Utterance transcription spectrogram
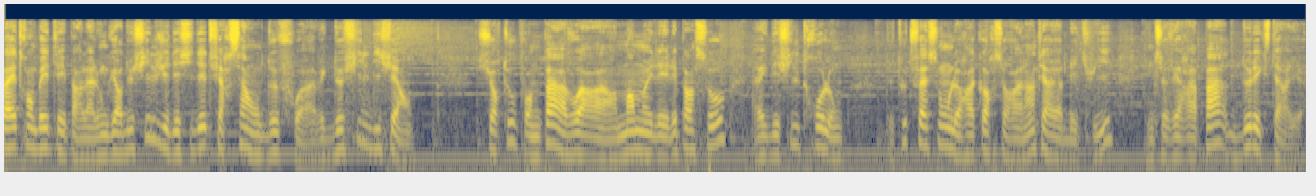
Pas être embêté par la longueur du fil, j'ai décidé de faire ça en deux fois, avec deux fils différents. Surtout pour ne pas avoir à m'emmêler les pinceaux avec des fils trop longs. De toute façon, le raccord sera à l'intérieur de l'étui, il ne se verra pas de l'extérieur.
